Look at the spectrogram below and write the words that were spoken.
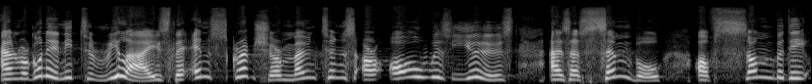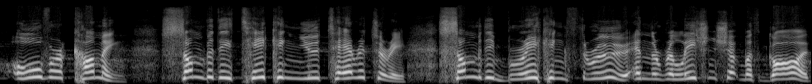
And we're going to need to realize that in Scripture, mountains are always used as a symbol of somebody overcoming, somebody taking new territory, somebody breaking through in the relationship with God,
